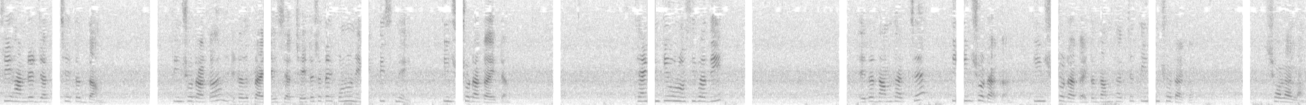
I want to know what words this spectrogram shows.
থ্রি হান্ড্রেড যাচ্ছে এটার দাম। তিনশো টাকা এটার প্রাইস যাচ্ছে। এটার সাথে কোনো নেক পিস নেই। তিনশো টাকা এটা। থ্যাংক ইউ নসিবাদি। এটার দাম থাকছে তিনশো টাকা তিনশো টাকা, এটার দাম থাকছে তিনশো টাকা। সরালাম।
